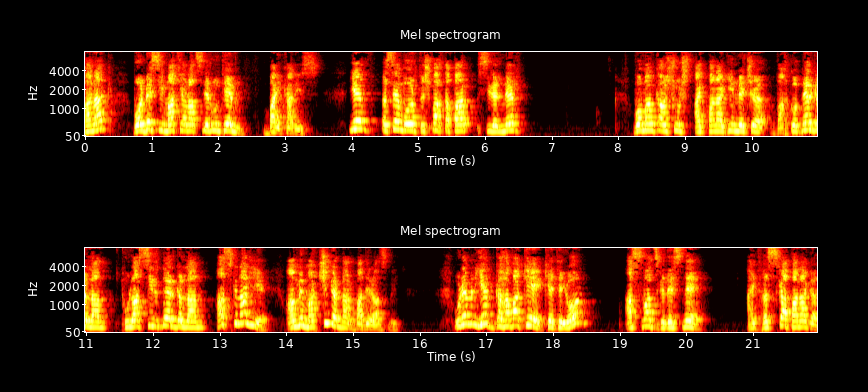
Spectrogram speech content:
փանակ, որբեսի մատյանացներուն թեմ բայկարիս։ Եվ ասեմ որ դժբախտաբար սիրելներ ոմանք անշուշտ այդ բանակին մեջը վախկոտներ գլան, թուլասիրտներ գլան, հասկանալի է, ամեն մարդ չի գնար բادرազմի։ Ուրեմն երբ գահավակե քեթեյոն, Աստված գտեսնե այդ հսկա բանակը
